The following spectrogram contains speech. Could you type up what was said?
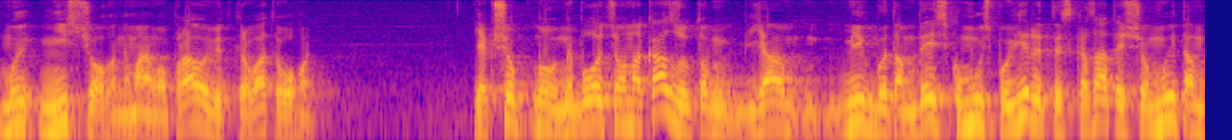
ми ні з чого не маємо права відкривати вогонь. Якщо б ну, не було цього наказу, то я міг би там десь комусь повірити, сказати, що ми там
